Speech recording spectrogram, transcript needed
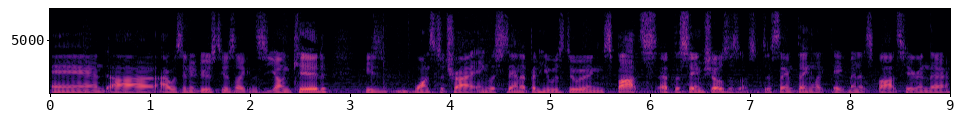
and uh, I was introduced. He was like this young kid. He wants to try English stand up, and he was doing spots at the same shows as us. The same thing, like eight minute spots here and there.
